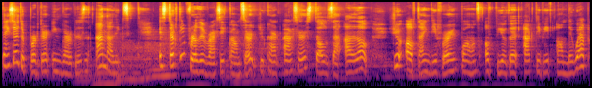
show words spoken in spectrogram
Thanks to the reporter in Google's analytics. Starting from the basic concert, you can access tools that allow you obtain different points of view that activate on the web.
